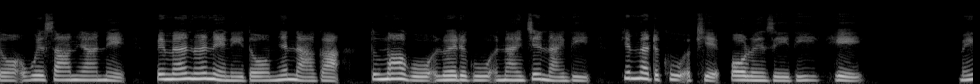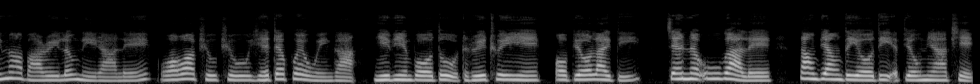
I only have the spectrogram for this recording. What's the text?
သောအဝတ်စားများနှင့်ပင်မနှွမ်းနေနေသောမျက်နာက သူမကိုအလွယ်တကူအနိုင်ကျင့်နိုင်သည့်ပြစ်မှတ်တစ်ခုအဖြစ်ပေါ်လွင်စေသည်ဟေ့မိမဘာတွေလုပ်နေတာလဲဝါဝဖြိုးဖြိုးရဲတပ်ဖွဲ့ဝင်ကမြေပြင်ပေါ်သို့တရွေထွေးရင်းအော်ပြောလိုက်သည် ကျန်နှစ်ဦးကလည်းလောင်ပြောင်တယောသည့်အပြုံးများဖြင့်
